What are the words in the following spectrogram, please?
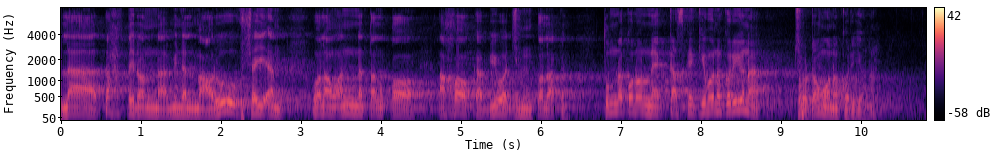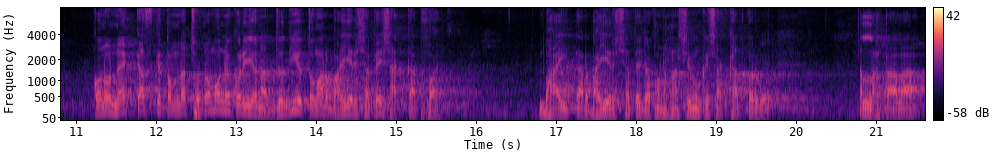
লা তাহতিরন্না মিনাল মারুফ শাইআন। ওয়ালাউ আন্না তালক আখকা বিওয়াজহিন তলাকিন তোমরা কোনো নেক কাজকে কি মনে করিও না? ছোট মনে করিও না। কোনো নেক কাজকে তোমরা ছোট মনে করিও না, যদিও তোমার ভাইয়ের সাথে সাক্ষাৎ হয়। ভাই তার ভাইয়ের সাথে যখন হাসি মুখে সাক্ষাৎ করবে, আল্লাহ তালা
